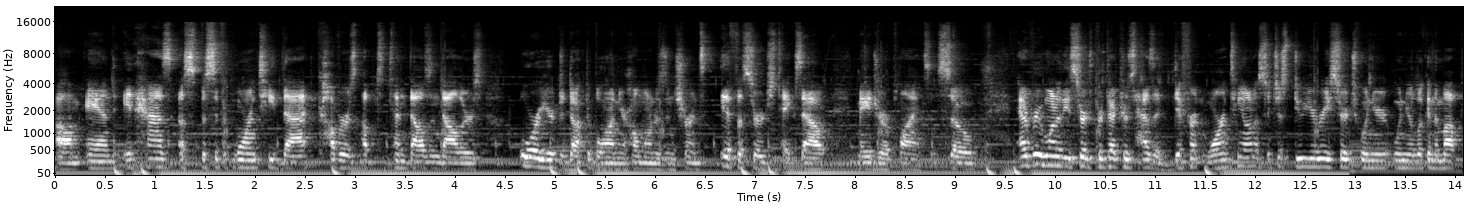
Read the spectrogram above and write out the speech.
um, and it has a specific warranty that covers up to $10,000 or your deductible on your homeowner's insurance if a surge takes out major appliances. So every one of these surge protectors has a different warranty on it, so just do your research when you're when you're looking them up.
